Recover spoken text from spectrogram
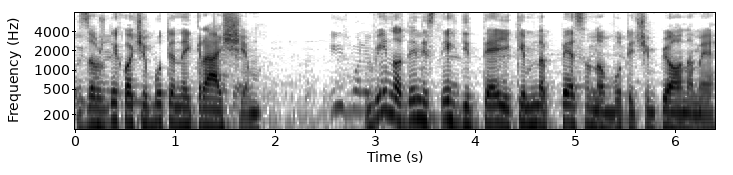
завжди хоче бути найкращим. Він один із тих дітей, яким написано бути чемпіонами.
